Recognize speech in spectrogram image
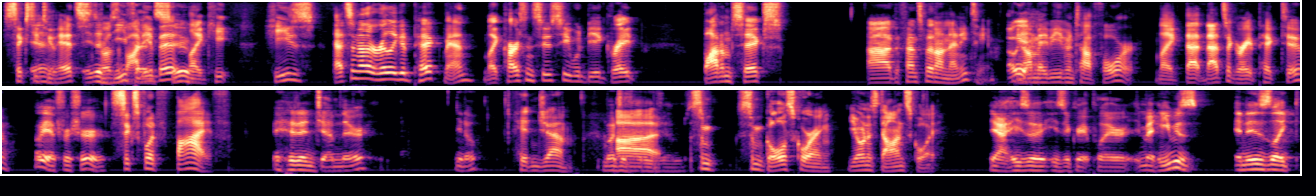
62 Yeah, hits, he's a throws the body a defense, bit. too. Like he, he's that's another really good pick, man. Like Carson Soucy would be a great bottom six uh, defenseman on any team. Oh, you know, yeah. maybe even top four. Like that. That's a great pick too. Oh yeah, for sure. Six foot five, A hidden gem there. You know, hidden gem. Bunch of Uh, gems. some some goal scoring. Joonas Donskoi. Yeah, he's a he's a great player. Man, he was in his like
